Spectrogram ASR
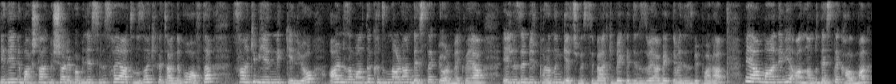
yeni yeni başlangıçlar yapabilirsiniz. Hayatınıza hakikaten de bu hafta sanki bir yenilik geliyor. Aynı zamanda kadınlardan destek görmek veya elinize bir paranın geçmesi, belki beklediğiniz veya beklemediğiniz bir para veya manevi anlamda destek almak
